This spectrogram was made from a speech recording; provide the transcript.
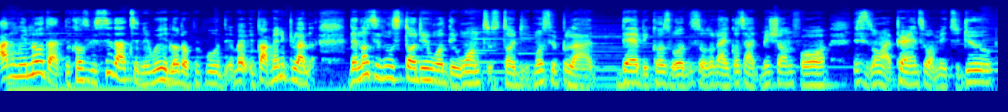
And we know that because we see that in a way a lot of people, in fact, many people are they're not even studying what they want to study. Most people are there because well, this is what I got admission for. This is what my parents want me to do.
